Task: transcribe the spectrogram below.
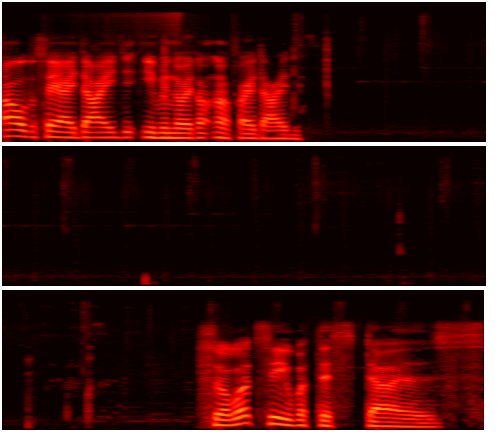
I'll just say I died, even though I don't know if I died. So let's see what this does.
